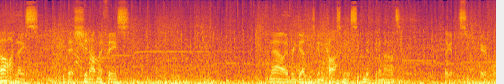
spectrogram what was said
Oh, nice. Get that shit out my face. Now every death is gonna cost me a significant amount. So I gotta be super careful.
